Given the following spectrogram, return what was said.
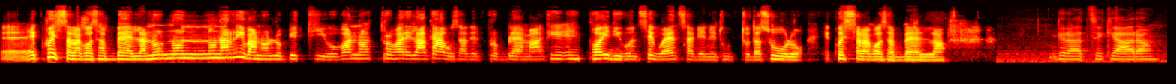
eh, è questa la cosa bella, non, non, non, arrivano all'obiettivo, vanno a trovare la causa del problema che poi di conseguenza viene tutto da solo e questa è la cosa bella. Grazie Chiara.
